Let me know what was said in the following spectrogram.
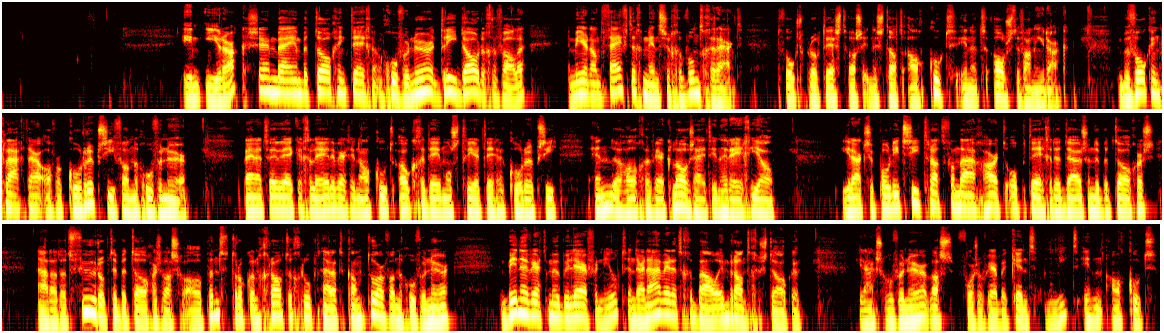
In Irak zijn bij een betoging tegen een gouverneur drie doden gevallen meer dan 50 mensen gewond geraakt. Het volksprotest was in de stad Al-Qud in het oosten van Irak. De bevolking klaagt daar over corruptie van de gouverneur. Bijna twee weken geleden werd in Al-Qud ook gedemonstreerd tegen corruptie en de hoge werkloosheid in de regio. De Iraakse politie trad vandaag hard op tegen de duizenden betogers. Nadat het vuur op de betogers was geopend, trok een grote groep naar het kantoor van de gouverneur. Binnen werd meubilair vernield en daarna werd het gebouw in brand gestoken. De Iraakse gouverneur was voor zover bekend niet in Al-Qud.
